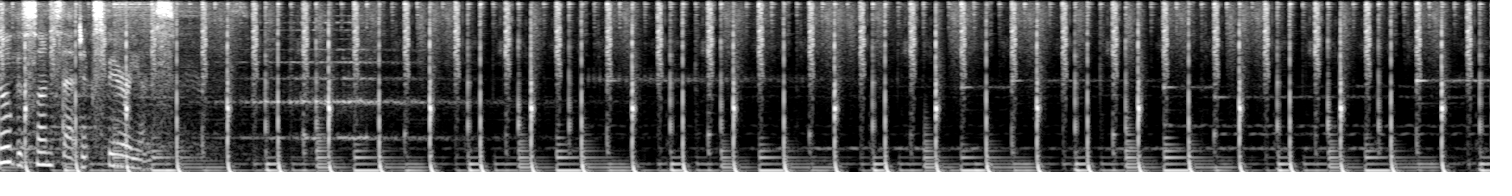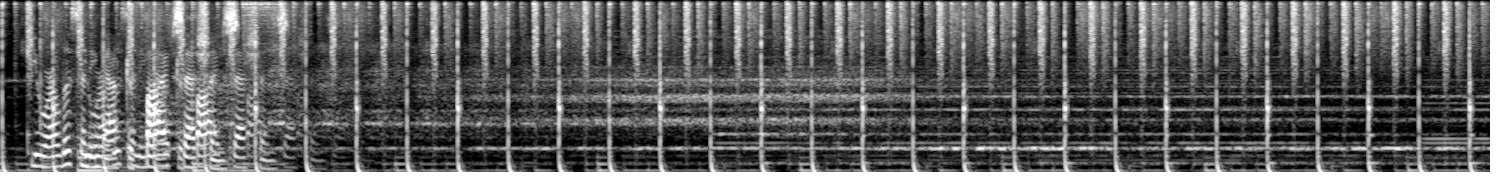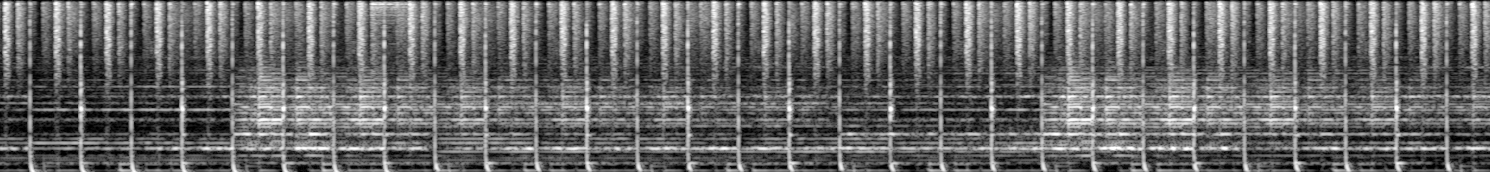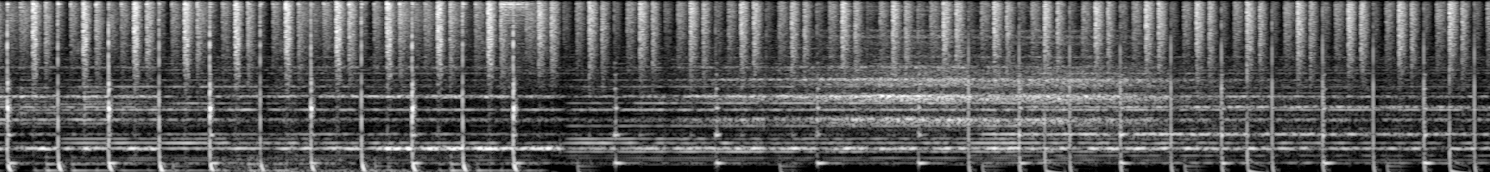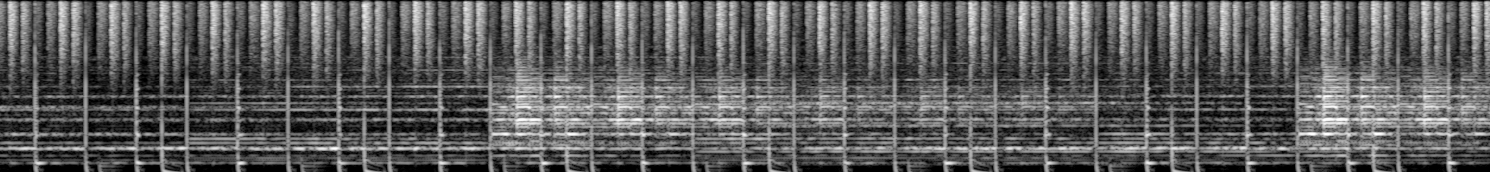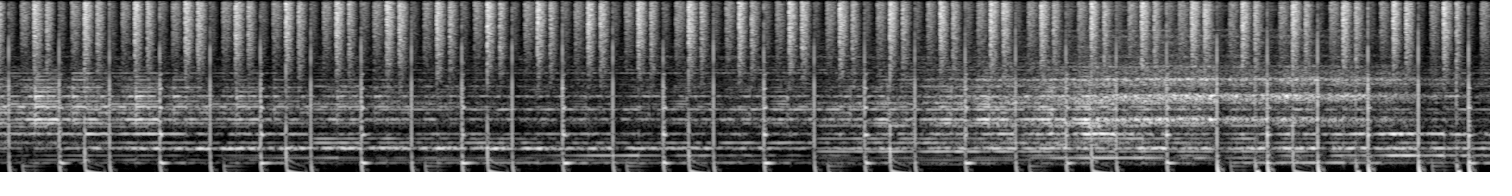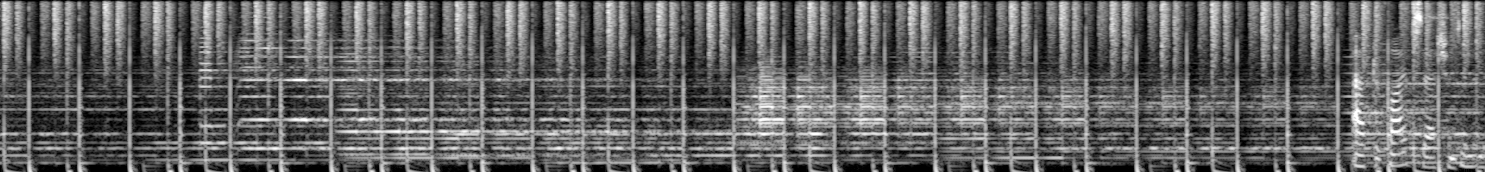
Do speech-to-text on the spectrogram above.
Feel the sunset experience. You are listening, You are after, listening five, after five sessions. sessions. Washington.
